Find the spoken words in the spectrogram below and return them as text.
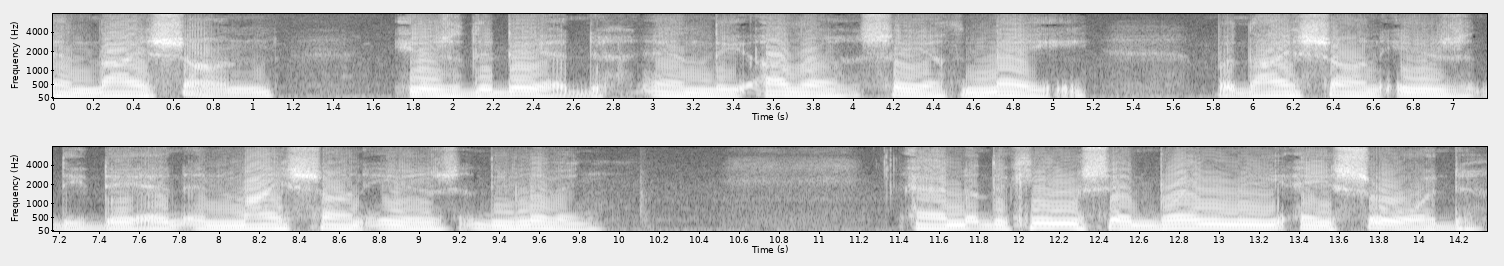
and thy son is the dead. And the other saith, Nay, but thy son is the dead, and my son is the living. And the king said, Bring me a sword.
